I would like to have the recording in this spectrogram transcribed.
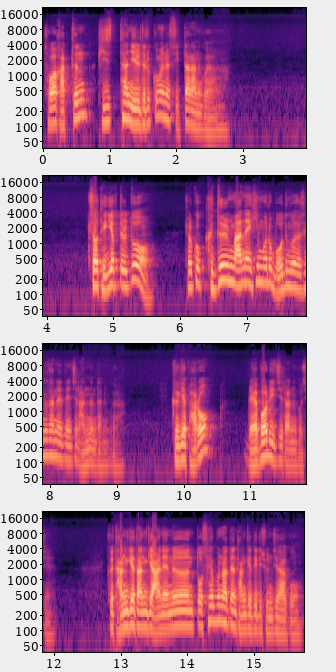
저와 같은 비슷한 일들을 꾸며낼 수 있다라는 거야. 그래서 대기업들도 결국 그들만의 힘으로 모든 것을 생산해야 되지는 않는다는 거야. 그게 바로 레버리지라는 거지. 그 단계 단계 안에는 또 세분화된 단계들이 존재하고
